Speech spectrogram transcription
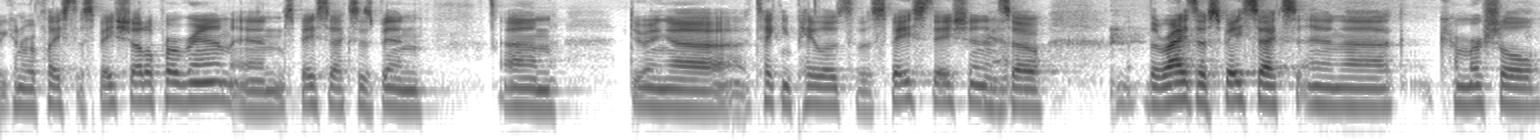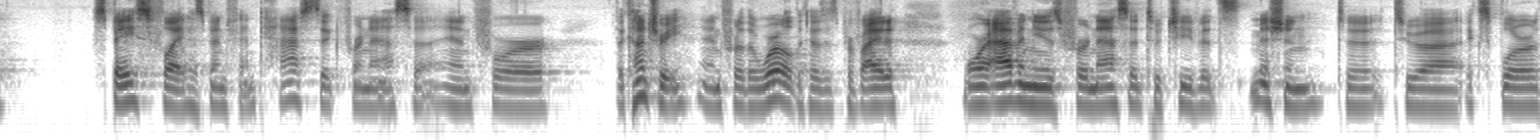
we can replace the space shuttle program, and SpaceX has been um, doing uh, taking payloads to the space station, yeah. and so the rise of SpaceX and uh, commercial space flight has been fantastic for NASA and for the country and for the world because it's provided more avenues for NASA to achieve its mission to to uh, explore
